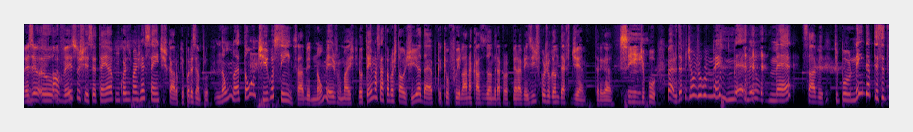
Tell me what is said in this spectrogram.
Mas eu. eu Talvez, Sushi, você tenha com coisas mais recentes, cara. Porque, por exemplo, não é tão antigo assim, sabe? Não mesmo, mas eu tenho uma certa nostalgia da época que eu fui lá na casa do André pela primeira vez e a gente ficou jogando Def Jam, tá ligado? Sim. Tipo, velho, Def Jam é um jogo meio, meio, meio meh, sabe? Tipo, nem deve ter sido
